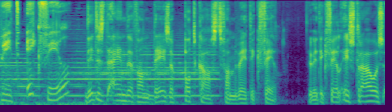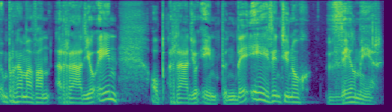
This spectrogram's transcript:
Weet ik veel? Dit is het einde van deze podcast van Weet ik veel. Weet ik veel is trouwens een programma van Radio 1. Op radio1.be vindt u nog veel meer.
